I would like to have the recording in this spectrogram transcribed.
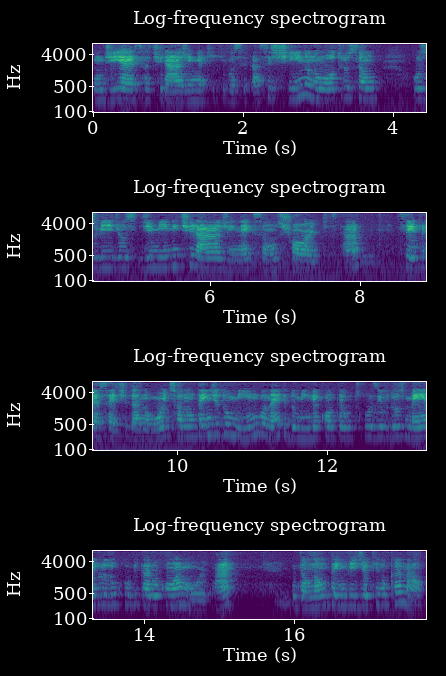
Um dia é essa tiragem aqui que você tá assistindo, no outro são os vídeos de mini tiragem, né? Que são os shorts, tá? Sempre às 7 da noite, só não tem de domingo, né? Que domingo é conteúdo exclusivo dos membros do Clube Tarô com Amor, tá? Então não tem vídeo aqui no canal.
